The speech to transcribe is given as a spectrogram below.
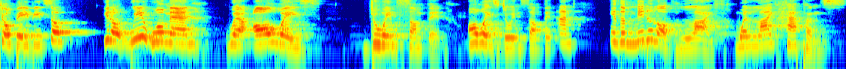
show babies. So, you know, we women, we're always doing something, always doing something. And in the middle of life, when life happens,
